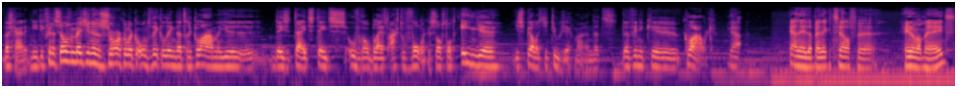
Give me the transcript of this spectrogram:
Waarschijnlijk niet. Ik vind het zelf een beetje een zorgelijke ontwikkeling dat reclame je eh, deze tijd steeds overal blijft achtervolgen. Zelfs tot één je, je spelletje toe, zeg maar. En dat, dat vind ik eh, kwalijk. Ja. ja, nee, daar ben ik het zelf eh, helemaal mee eens.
